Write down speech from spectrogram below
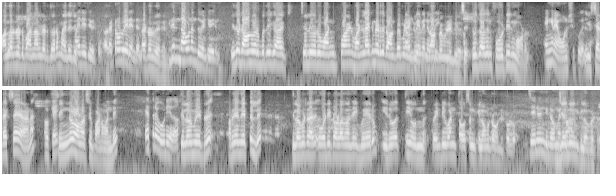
പന്ത്രണ്ട് ടു പതിനാലിന്റെ അടുത്ത് വരെ മൈലേജ് കിട്ടും. മൈലേജ് കിട്ടും. പെട്രോൾ വേരിയന്റ് പെട്രോൾ വേരിയന്റ് ഇതിന് ഡൗൺ എന്ത് വേണ്ടി വരും? ഇത് ഡൗൺ വരുമ്പോഴത്തേക്ക് ആക്ച്വലി ഒരു വൺ പോയിന്റ് വൺ ലാഖിന്റെ അടുത്ത് down payment down. Payment two thousand fourteen model എങ്ങനെയാ ഓണർഷിപ്പ് ഈ സെഡക്സേ ആണ്. ഓക്കെ സിംഗിൾ ഓണർഷിപ്പ് ആണ് വണ്ടി. എത്ര ഓടിയതാ? കിലോമീറ്റർ പറഞ്ഞ നെറ്റിൽ കിലോമീറ്റർ ഓടിയിട്ടുള്ളതെന്ന് പറഞ്ഞാൽ വെറും ഇരുപത്തി ഒന്ന് ട്വന്റി വൺ തൗസൻഡ് കിലോമീറ്റർ ഓടിയിട്ടുള്ളൂ genuine kilometre genuine kilometre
